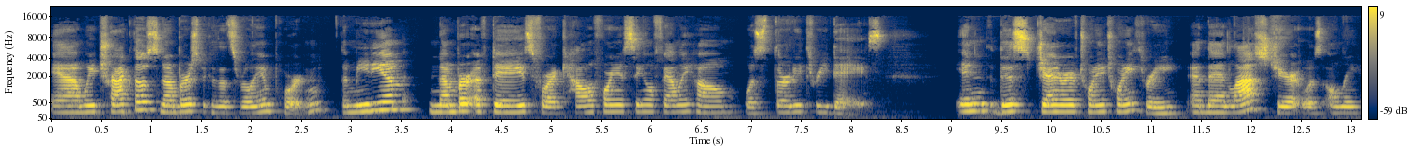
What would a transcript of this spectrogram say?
And we track those numbers because that's really important. The median number of days for a California single family home was 33 days in this January of 2023. And then last year it was only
